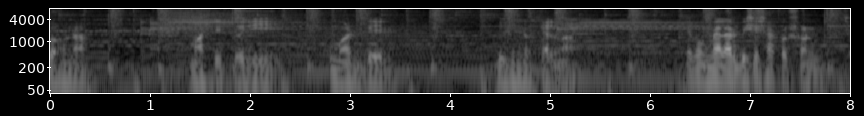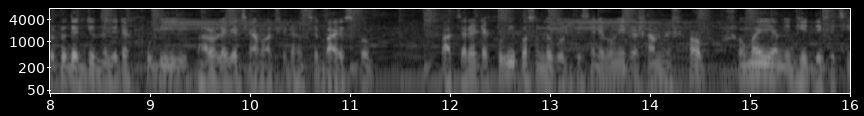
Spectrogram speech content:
গহনা, মাটির তৈরি কুমারদের বিভিন্ন খেলনা। এবং মেলার বিশেষ আকর্ষণ ছোটদের জন্য যেটা খুবই ভালো লেগেছে আমার, সেটা হচ্ছে বায়োস্কোপ। বাচ্চারা এটা খুবই পছন্দ করতেছেন এবং এটার সামনে সব সময়ই আমি ভিড় দেখেছি।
